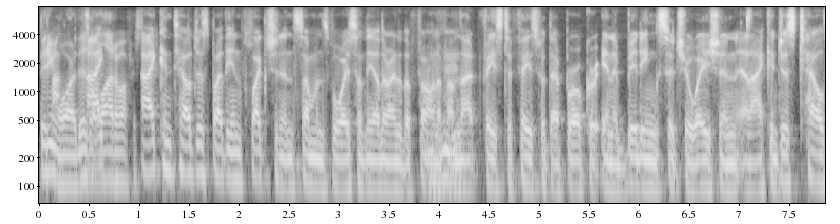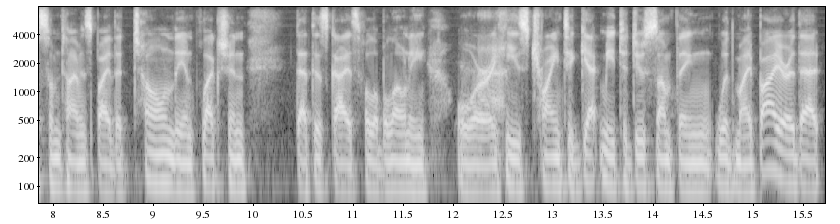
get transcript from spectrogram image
bidding war. There's a I, lot of offers. I can tell just by the inflection in someone's voice on the other end of the phone mm-hmm. if I'm not face to face with that broker in a bidding situation, and I can just tell sometimes by the tone, the inflection. That this guy is full of baloney, or he's trying to get me to do something with my buyer that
